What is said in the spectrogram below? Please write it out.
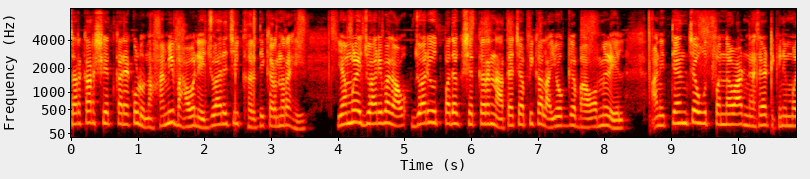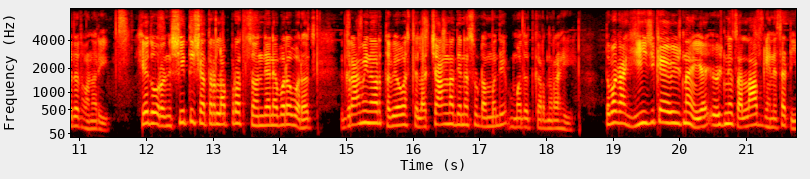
सरकार शेतकऱ्याकडून हमी भावाने ज्वारीची खरेदी करणार आहे. यामुळे ज्वारी बघा ज्वारी उत्पादक शेतकऱ्यांना त्याच्या पिकाला योग्य भाव मिळेल आणि त्यांचे उत्पन्न वाढण्यास या ठिकाणी मदत होणार. आहे हे धोरण शेती क्षेत्राला प्रोत्साहन देण्याबरोबरच ग्रामीण अर्थव्यवस्थेला चालना देण्यासुद्धा मध्ये मदत करणार आहे. तर बघा ही जी काही योजना आहे या योजनेचा लाभ घेण्यासाठी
